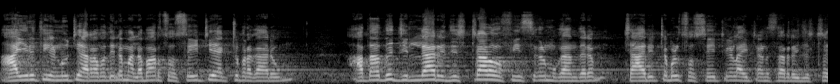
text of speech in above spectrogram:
ആയിരത്തി എണ്ണൂറ്റി അറുപതിലെ മലബാർ സൊസൈറ്റി ആക്ട് പ്രകാരവും അതത് ജില്ലാ രജിസ്ട്രാർ ഓഫീസുകൾ മുഖാന്തരം ചാരിറ്റബിൾ സൊസൈറ്റികളായിട്ടാണ് സാർ രജിസ്റ്റർ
